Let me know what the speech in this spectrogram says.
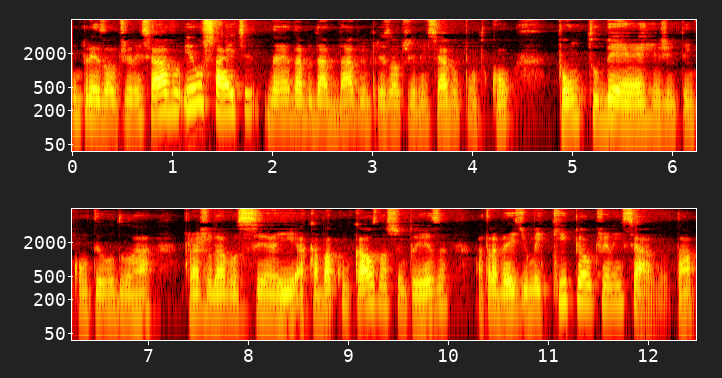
Empresa Autogerenciável, e o site né, www.empresaautogerenciável.com.br. A gente tem conteúdo lá para ajudar você aí a acabar com o caos na sua empresa através de uma equipe autogerenciável, tá?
